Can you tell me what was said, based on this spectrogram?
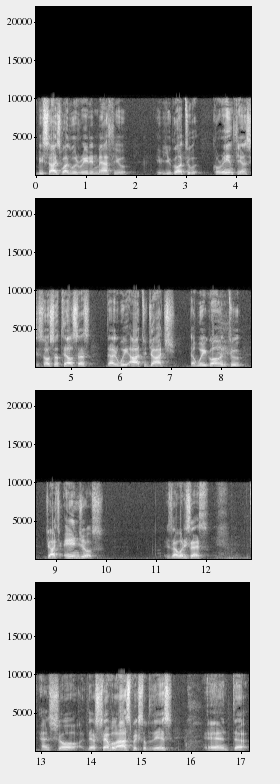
besides what we read in Matthew. If you go to Corinthians, it also tells us that we are to judge, that we're going to judge angels. Is that what he says? And so there are several aspects of this, and uh,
